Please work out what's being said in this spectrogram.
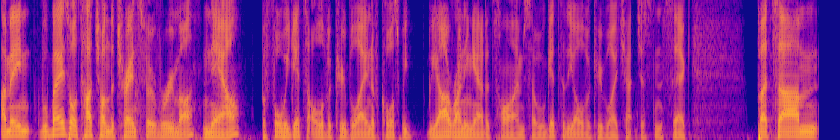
I mean, we may as well touch on the transfer rumour now before we get to Oliver Kubalay. And of course, we, we are running out of time, so we'll get to the Oliver Kubalay chat just in a sec. But um,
